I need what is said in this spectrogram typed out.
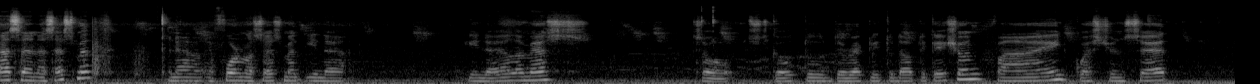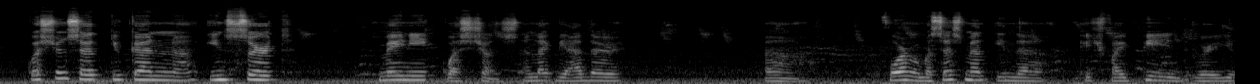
as an assessment, a, a form assessment in a in the LMS so go to directly to the application find question set. Question set you can uh, insert many questions unlike the other uh, form of assessment in the H5P where you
